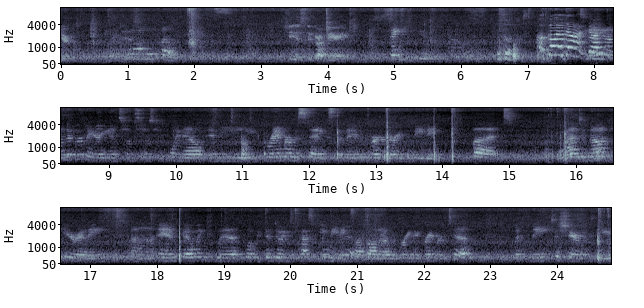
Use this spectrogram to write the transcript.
your, Oh, she is the grammarian. thank you. I got that, Today I'm the grammarian, so I'm supposed to point out any grammar mistakes that may have occurred during the meeting, but I did not hear any. Uh, and going with what we've been doing the past few meetings, I thought I would bring a grammar tip with me to share with you.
